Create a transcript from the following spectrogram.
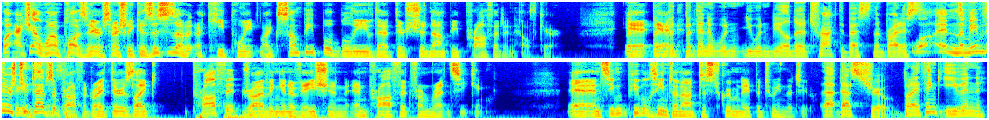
Well, actually, I want to pause there, especially because this is a, a key point. Like some people believe that there should not be profit in healthcare. Eh, But, but, eh, but but then it wouldn't you wouldn't be able to attract the best and the brightest. well, and maybe there's two types of profit, right? There's like profit driving innovation and profit from rent seeking, and seem, people seem to not discriminate between the two. That that's true. But I think even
